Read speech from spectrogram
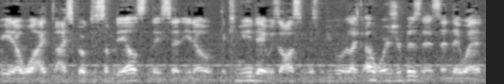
you know, well, I, I spoke to somebody else and they said, you know, the community day was awesome because people were like, oh, where's your business? And they went,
